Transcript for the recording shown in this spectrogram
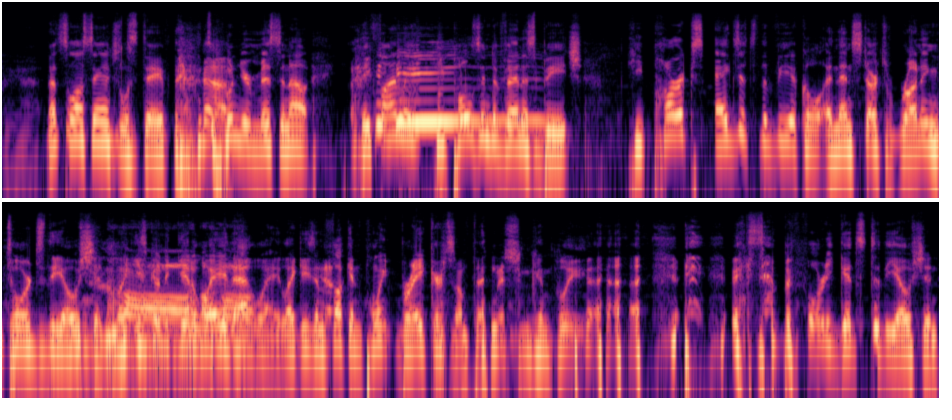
my God. That's Los Angeles, Dave. That's when you're missing out. They finally, he pulls into Venice Beach. He parks, exits the vehicle, and then starts running towards the ocean. Like he's going to get oh. away that way. Like he's in fucking Point Break or something. Mission complete. Except before he gets to the ocean,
